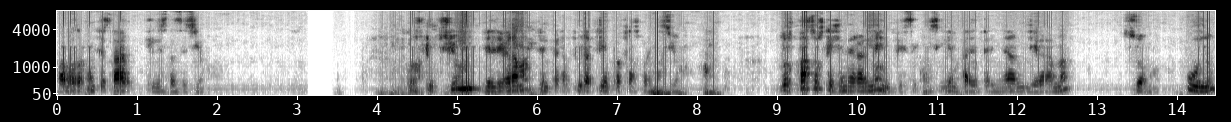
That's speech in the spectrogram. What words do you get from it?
vamos a contestar en esta sesión. Construcción del diagrama temperatura-tiempo-transformación. Los pasos que generalmente se consiguen para determinar un diagrama son 1.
